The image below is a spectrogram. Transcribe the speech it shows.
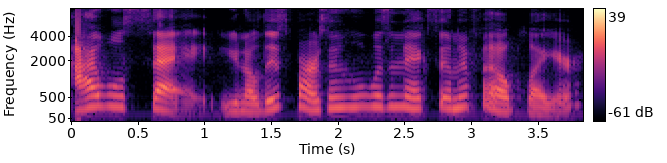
I will say, you know, this person who was an ex NFL player,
